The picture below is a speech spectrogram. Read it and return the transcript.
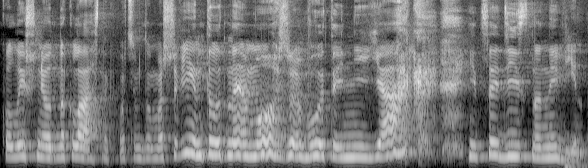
колишній однокласник. Потім думаєш, він тут не може бути ніяк, і це дійсно не він.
